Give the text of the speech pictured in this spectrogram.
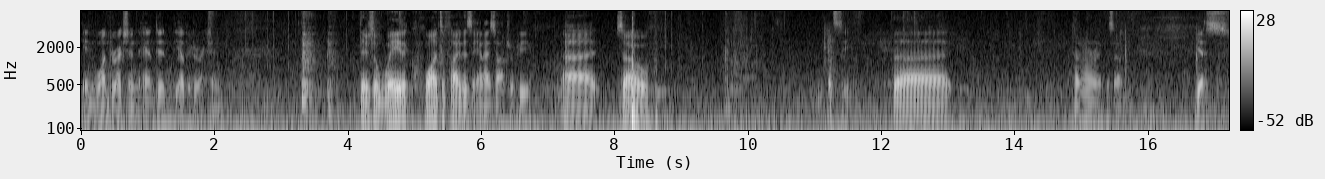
in one direction and in the other direction. There's a way to quantify this anisotropy. Uh, so let's see. The how do I write this out? Yes.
